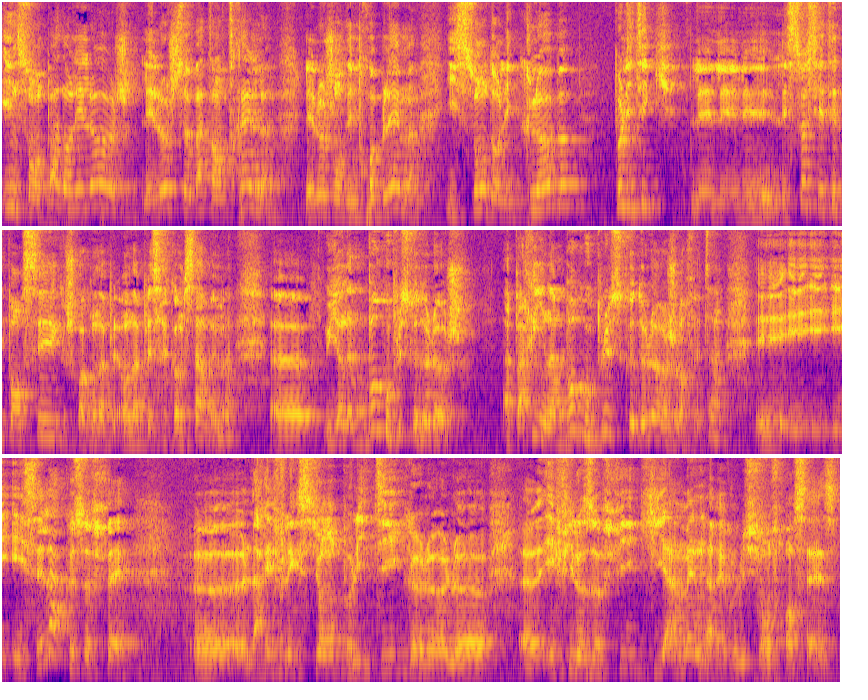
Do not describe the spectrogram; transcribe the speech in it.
ils ne sont pas dans les loges. Les loges se battent entre elles. Les loges ont des problèmes. Ils sont dans les clubs politiques, les, sociétés de pensée, que je crois qu'on appelait, ça comme ça même. Euh, il y en a beaucoup plus que de loges. À Paris, il y en a beaucoup plus que de loges, en fait. Hein. et c'est là que se fait euh, la réflexion politique euh, et philosophique qui amène la Révolution française.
